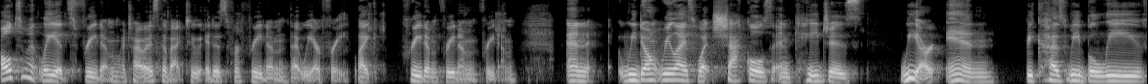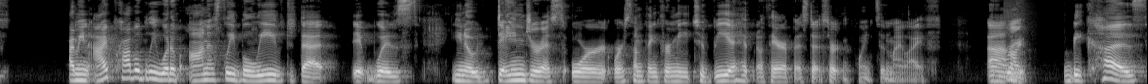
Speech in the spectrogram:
ultimately it's freedom which i always go back to. It is for freedom that we are free. Like freedom freedom freedom. And we don't realize what shackles and cages we are in because we believe i mean i probably would have honestly believed that it was you know dangerous or or something for me to be a hypnotherapist at certain points in my life. Um, Right. because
